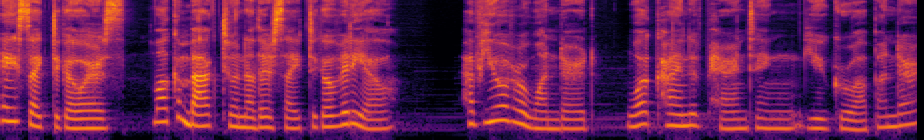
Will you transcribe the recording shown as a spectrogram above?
Hey Psych2Goers, welcome back to another Psych2Go video. Have you ever wondered what kind of parenting you grew up under?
